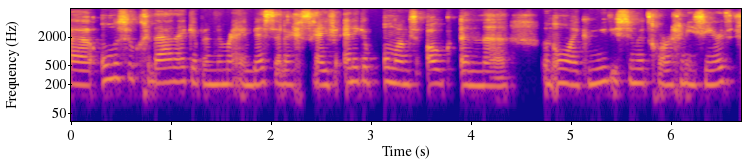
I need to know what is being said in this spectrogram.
Uh, onderzoek gedaan. Ik heb een nummer 1 bestseller geschreven en ik heb onlangs ook een, een online community summit georganiseerd.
